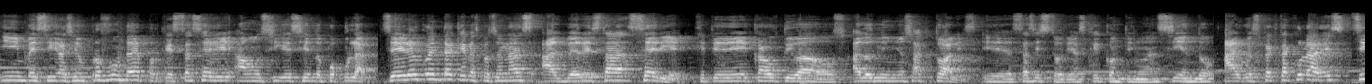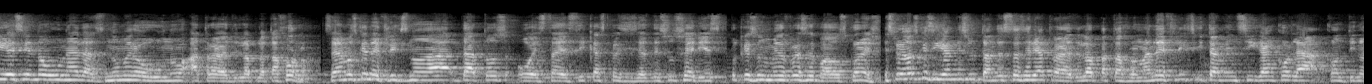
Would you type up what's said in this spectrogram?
e investigación profunda de por qué esta serie aún sigue siendo popular. Se dieron cuenta que las personas al ver esta serie que tiene cautivados a los niños actuales y de estas historias que continúan siendo algo espectaculares, sigue siendo una de las número uno a través de la plataforma. Sabemos que Netflix no da datos o estadísticas precisas de sus series porque son muy reservados con eso. Esperamos que sigan disfrutando esta serie a través de la plataforma Netflix y también sigan con la continuación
